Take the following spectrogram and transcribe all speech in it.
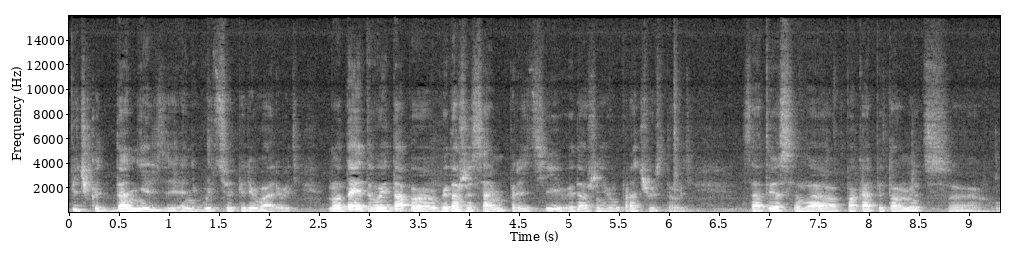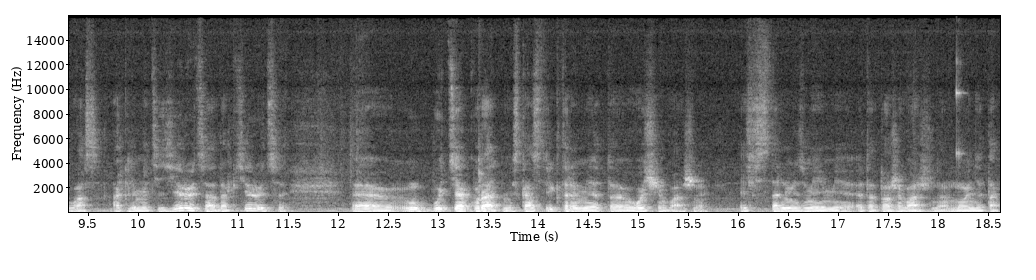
пичкать до нельзя, они будут все переваривать. Но до этого этапа вы должны сами прийти, и вы должны его прочувствовать. Соответственно, пока питомец э, у вас акклиматизируется, адаптируется, э, ну, будьте аккуратнее. С констрикторами это очень важно. Если с остальными змеями это тоже важно, но не так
